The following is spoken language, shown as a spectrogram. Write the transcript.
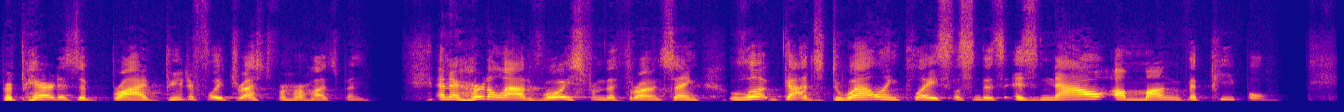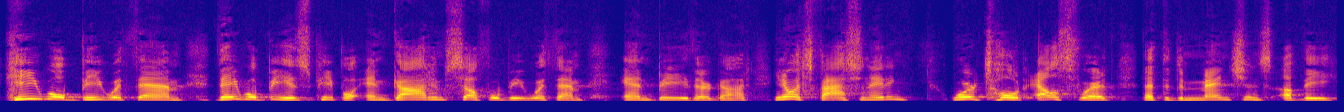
prepared as a bride, beautifully dressed for her husband. And I heard a loud voice from the throne saying, Look, God's dwelling place, listen to this, is now among the people. He will be with them. They will be his people, and God himself will be with them and be their God. You know what's fascinating? We're told elsewhere that the dimensions of the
